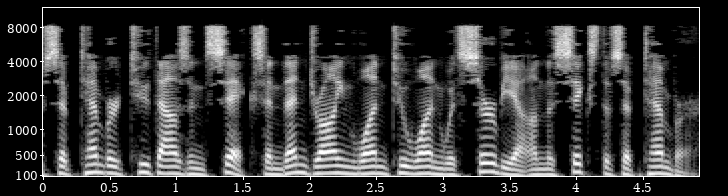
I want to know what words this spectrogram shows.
September 2006 and then drawing 1–1 with Serbia on 6 September.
